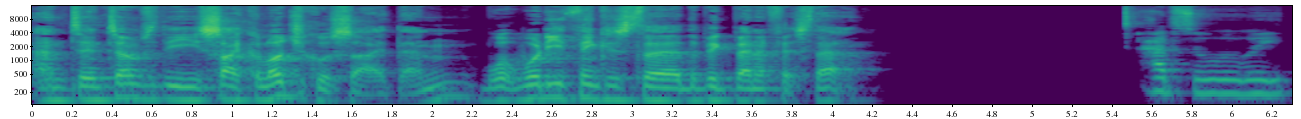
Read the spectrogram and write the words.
And in terms of the psychological side, then, what what do you think is the the big benefits there? Absolutely.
